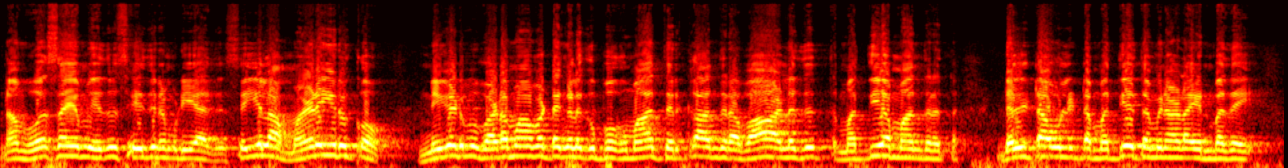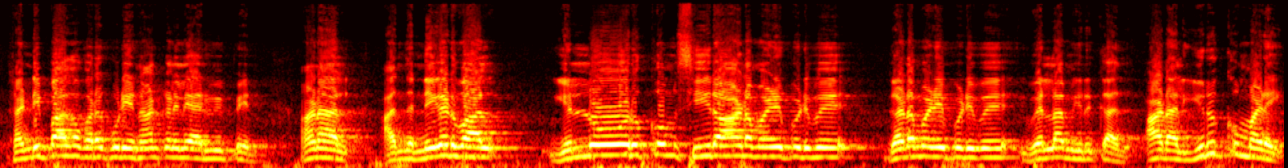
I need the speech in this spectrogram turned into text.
நாம் விவசாயம் எதுவும் செய்திட முடியாது. செய்யலாம். மழை இருக்கும். நிகழ்வு வட மாவட்டங்களுக்கு போகுமா? தெற்காந்திரவா அல்லது மத்திய மாந்திர டெல்டா உள்ளிட்ட மத்திய தமிழ்நாடா என்பதை கண்டிப்பாக வரக்கூடிய நாட்களிலே அறிவிப்பேன். ஆனால் அந்த நிகழ்வால் எல்லோருக்கும் சீரான மழைப்பிடிவு கடமழை பிடிவு இவெல்லாம் இருக்காது. ஆனால் இருக்கும் மழை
